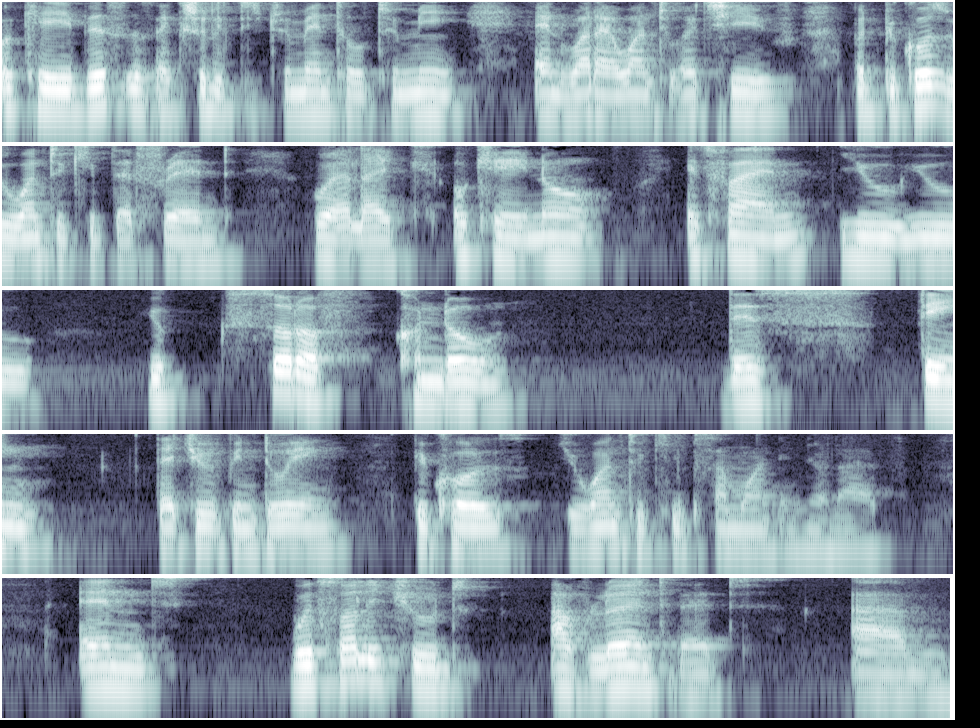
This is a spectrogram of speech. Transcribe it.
okay, this is actually detrimental to me and what I want to achieve, but because we want to keep that friend, we're like, okay, no, it's fine. You, you, you sort of condone this thing that you've been doing because you want to keep someone in your life. And with solitude, I've learned that um,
